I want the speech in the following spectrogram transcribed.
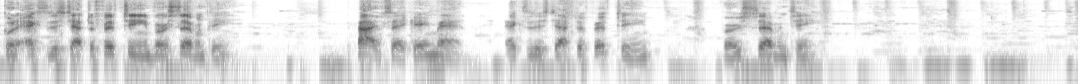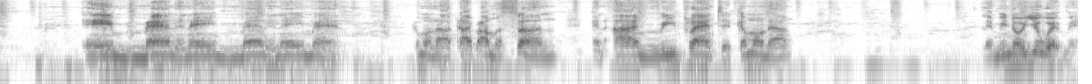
Go to Exodus chapter 15, verse 17 time's sake, amen. Exodus chapter 15, verse 17. Amen and amen and amen. Come on now, type I'm a son and I'm replanted. Come on now. Let me know you're with me.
